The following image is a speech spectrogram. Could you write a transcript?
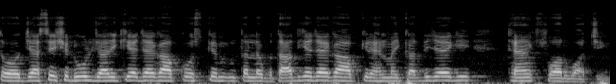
तो जैसे शेड्यूल जारी किया जाएगा, आपको उसके मतलब बता दिया जाएगा, आपकी रहनमई कर दी जाएगी। Thanks for watching.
